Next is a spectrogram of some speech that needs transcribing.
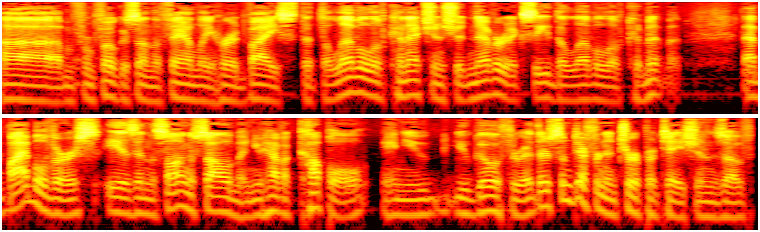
um, from Focus on the Family, her advice that the level of connection should never exceed the level of commitment. That Bible verse is in the Song of Solomon. You have a couple and you, you go through it. There's some different interpretations of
